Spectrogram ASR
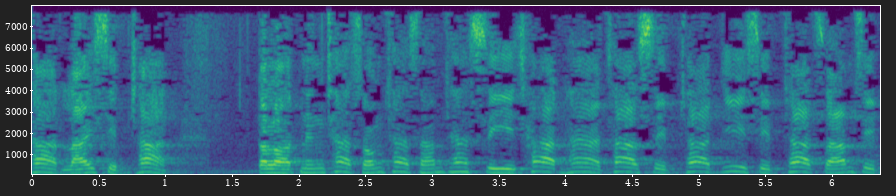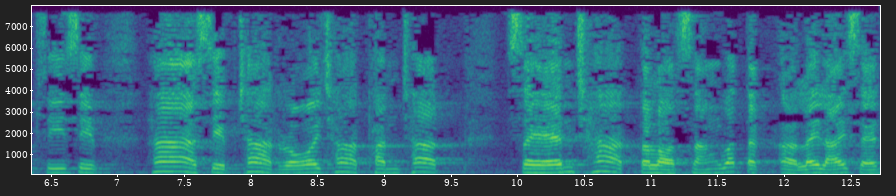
ชาติหลายสิบชาติ ตลอดหนึ่งชาติสองชาติสามชาติสี่ชาติห้าชาติสิบชาติยี่สิบชาติสามสิบสี่สิบห้าสิบชาติร้อยชาติพันชาติ แสนชาติตลอดสังวัตหลายหลายแสน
